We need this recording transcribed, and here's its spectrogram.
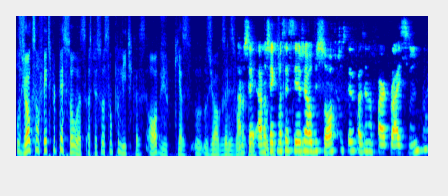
os jogos são feitos por pessoas, as pessoas são políticas. Óbvio que as, os jogos eles vão. A não ser, a não ser que você seja a Ubisoft e esteja fazendo Far Cry 5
